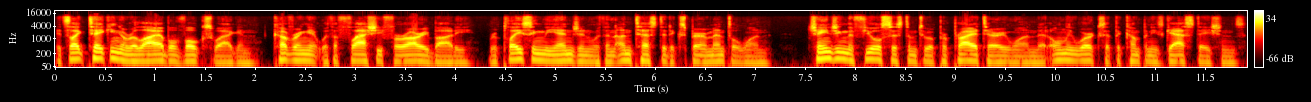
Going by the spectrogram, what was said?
It's like taking a reliable Volkswagen, covering it with a flashy Ferrari body, replacing the engine with an untested experimental one, changing the fuel system to a proprietary one that only works at the company's gas stations,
